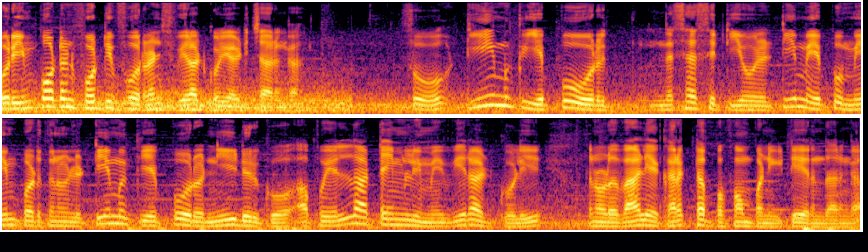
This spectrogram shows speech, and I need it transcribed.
ஒரு important forty four runs Virat Kohli அடித்தாருங்க ஸோ டீமுக்கு எப்போது ஒரு நெசசிட்டியோ இல்லை டீமை எப்போ மேம்படுத்தணும் இல்லை டீமுக்கு எப்போ ஒரு நீடு இருக்கோ அப்போ எல்லா டைம்லேயுமே விராட் கோலி தன்னோட வேலையை கரெக்டாக பர்ஃபார்ம் பண்ணிக்கிட்டே இருந்தாருங்க.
